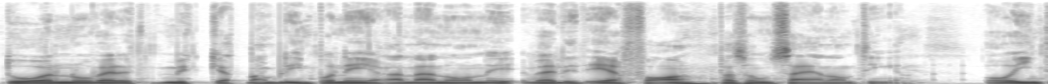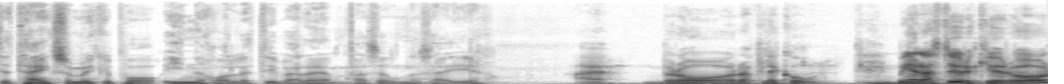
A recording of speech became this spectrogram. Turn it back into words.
då är det nog väldigt mycket att man blir imponerad när någon väldigt erfaren person säger någonting. Och inte tänk så mycket på innehållet i vad den personen säger. Nej, bra reflektion. Mm. Mera styrkor du har?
